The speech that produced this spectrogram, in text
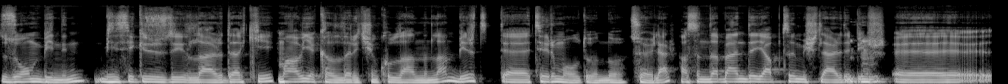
zombinin 1800'lü yıllardaki mavi yakalılar için kullanılan bir e, terim olduğunu söyler. Aslında ben de yaptığım işlerde bir e,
